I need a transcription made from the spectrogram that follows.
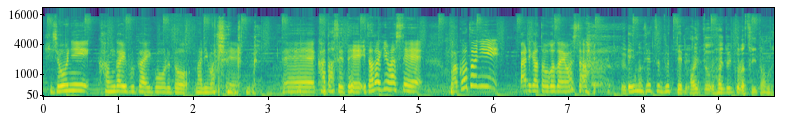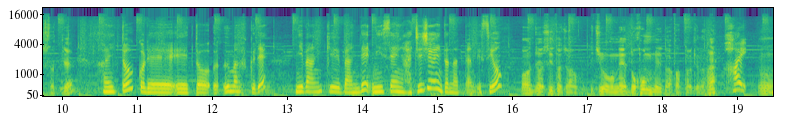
非常に感慨深いゴールとなりまして、えー、勝たせていただきまして誠にありがとうございました。演説ぶってる。配当配当いくらついたんでしたっけ？配当これえっ、ー、と馬服で？2番9番で2080円となったんですよ。あじゃあシータちゃん一応ねど本命で当たったわけだね。はい。うん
